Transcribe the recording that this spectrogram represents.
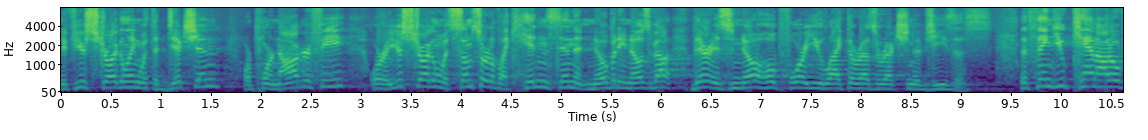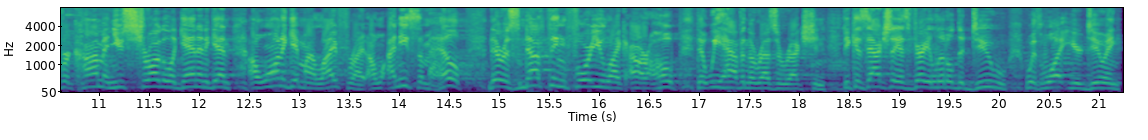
If you're struggling with addiction or pornography, or you're struggling with some sort of like hidden sin that nobody knows about, there is no hope for you like the resurrection of Jesus. The thing you cannot overcome and you struggle again and again, I want to get my life right. I, I need some help. There is nothing for you like our hope that we have in the resurrection because actually has very little to do with what you're doing,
